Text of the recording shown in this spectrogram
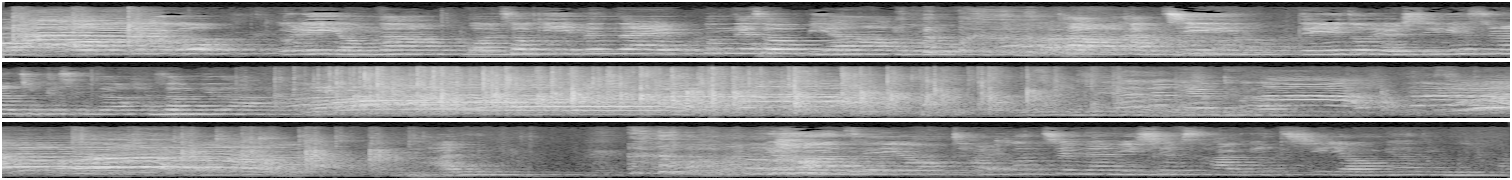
어 그리고 우리 영남 원석이 맨날 혼내서 미안하고 다 같이 내일도 열심히 했으면 좋겠습니다. 감사합니다. 안녕하세요. 장구치는 24기치 영현입니다.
